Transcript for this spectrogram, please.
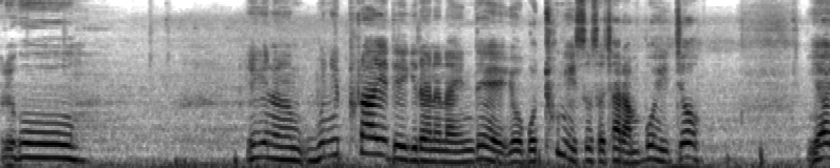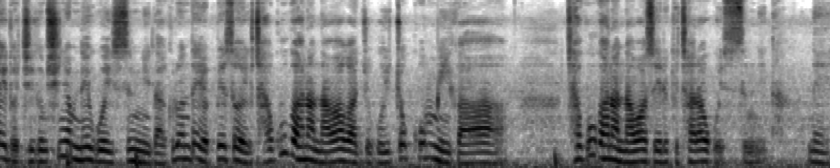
그리고 여기는 무늬 프라이드액이라는 아이인데 요 모퉁이 있어서 잘 안 보이죠? 이 아이도 지금 신염 내고 있습니다. 그런데 옆에서 자구가 하나 나와가지고 이쪽 꼬미가 자구가 하나 나와서 이렇게 자라고 있습니다. 네.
